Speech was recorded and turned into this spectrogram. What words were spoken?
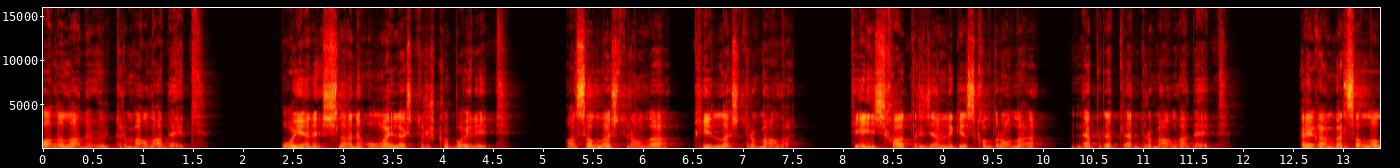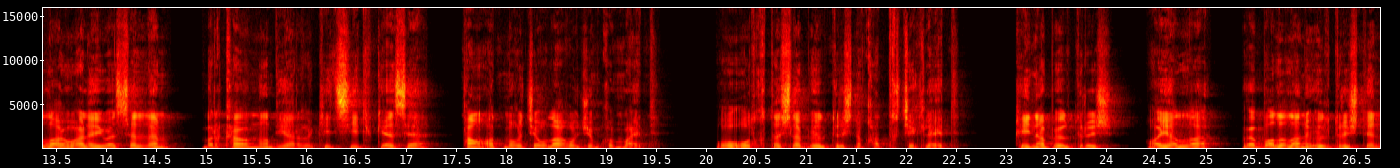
balalarni o'ltirmanglar deydi. U yana ishlarni o'ng'aylashtirishga buyuriydi osonlashtiringlar qiyinlashtirmanglar. Tinch xotirjamlik his qildiringlar nafratlantirmanglar deydi. Payg'ambar sallallohu alayhi vasallam bir qavmning diyoriga ketish yetib kelsa tong otmog'icha ularga hujum qilmaydi. U o'tqa tashlab o'ltirishni qattiq cheklaydi. Qiynab o'ltirish ayollar va balalarni o'ltirishdan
